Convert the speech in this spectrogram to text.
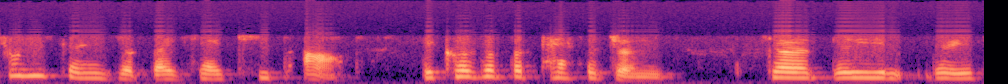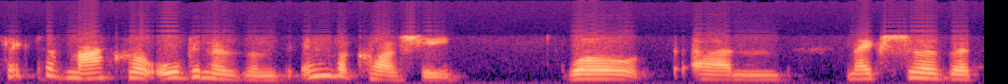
three things that they say keep out because of the pathogens. So the, the effective microorganisms in bokashi will um, make sure that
